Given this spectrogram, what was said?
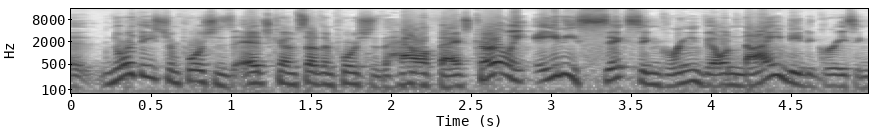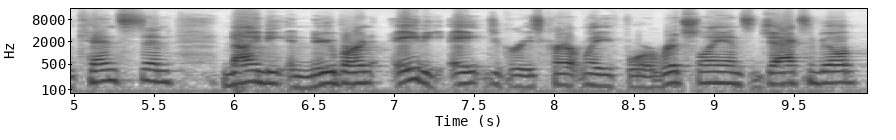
uh, northeastern portions of Edgecombe, southern portions of Halifax. Currently 86 in Greenville, 90 degrees in Kinston, 90 in New Bern, 88 degrees currently for Richlands, Jacksonville.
